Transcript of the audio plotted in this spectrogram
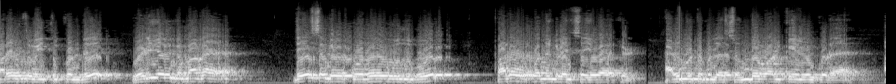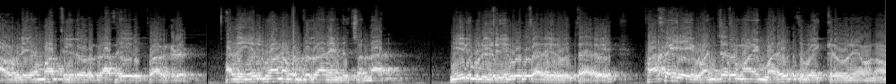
மறைத்து வைத்துக் கொண்டு வெளியரங்கமாக தேசங்களுக்கு உதவுவது போல் பல ஒப்பந்தங்களை செய்வார்கள். அது மட்டுமல்ல சொந்த வாழ்க்கையிலும் கூட அவர்கள் ஏமாற்றுகிறவர்களாக இருப்பார்கள். அது இயல்பான ஒன்றுதான் என்று சொன்னார். நீதிமொழிகள் இருபத்தி ஆறு இருபத்தி ஆறு பகையை வஞ்சகமாய் மறைத்து வைக்கிறவன் எவனோ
